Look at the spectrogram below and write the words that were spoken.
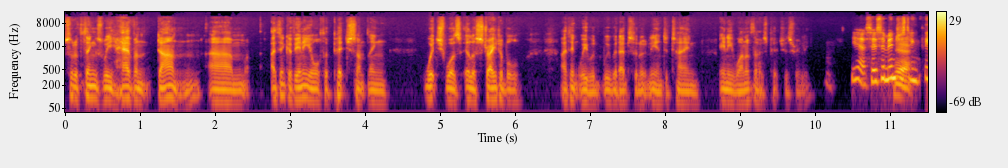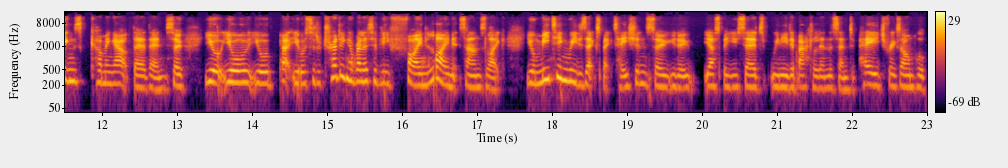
sort of things we haven't done, um, I think if any author pitched something which was illustratable, I think we would we would absolutely entertain any one of those pitches really. Yeah, so some interesting yeah. things coming out there then. So you're you're you're you're sort of treading a relatively fine line. It sounds like you're meeting readers' expectations. So you know, Jasper, you said we need a battle in the center page, for example,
